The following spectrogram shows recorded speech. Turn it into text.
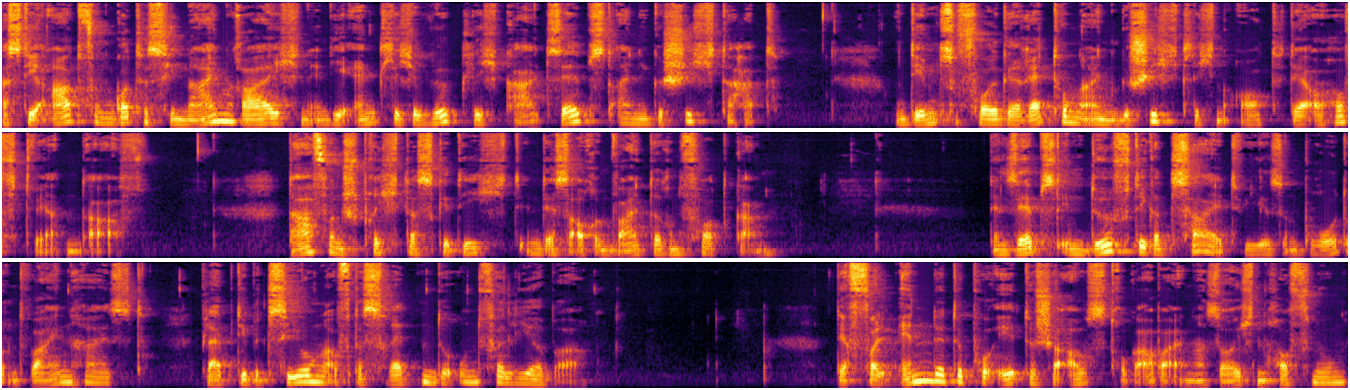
dass die Art von Gottes Hineinreichen in die endliche Wirklichkeit selbst eine Geschichte hat und demzufolge Rettung einen geschichtlichen Ort, der erhofft werden darf. Davon spricht das Gedicht indes auch im weiteren Fortgang. Denn selbst in dürftiger Zeit, wie es in Brot und Wein heißt, bleibt die Beziehung auf das Rettende unverlierbar. Der vollendete poetische Ausdruck aber einer solchen Hoffnung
